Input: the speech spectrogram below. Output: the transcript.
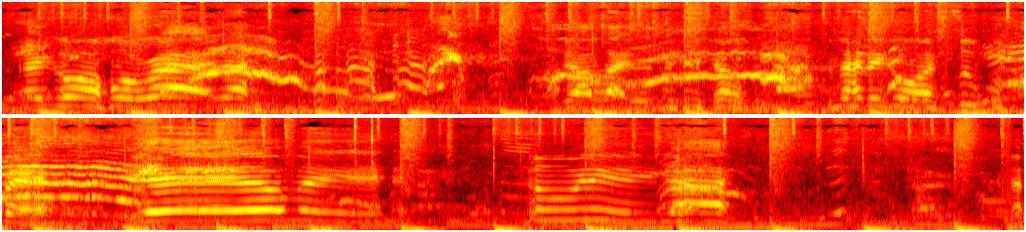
they going for a ride y'all like the video? Now they going super fast. Yeah, man. Tune in, you guys. y'all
